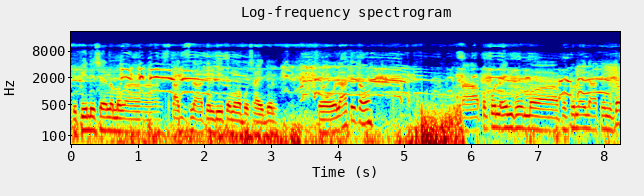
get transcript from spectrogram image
Pipili siya ng mga stags natin dito mga boss idol. So, lahat ito uh, pupunuin po mga pupunuin natin ito.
